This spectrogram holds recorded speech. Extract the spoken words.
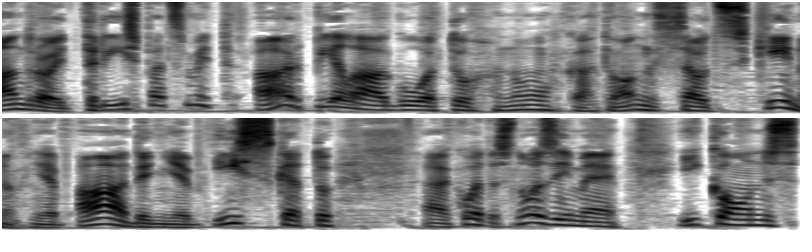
Android 13 ar pielāgotu, nu, kā to angļuiski sauc, skinu, jeb ādiņu, jeb izskatu. Ko tas nozīmē? Ikonas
